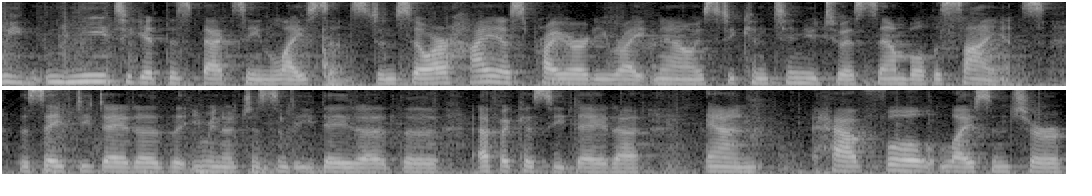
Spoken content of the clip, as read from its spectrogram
we need to get this vaccine licensed. And so our highest priority right now is to continue to assemble the science, the safety data, the immunogenicity data, the efficacy data, and have full licensure,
